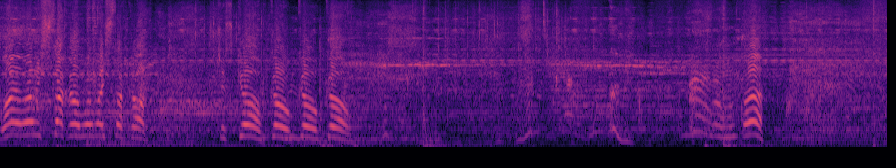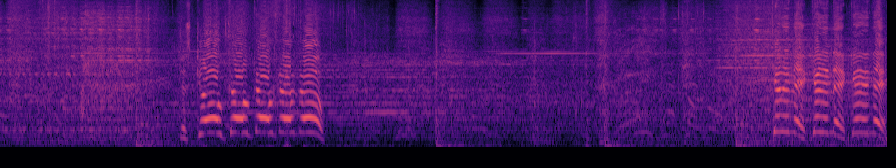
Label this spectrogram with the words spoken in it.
What, what am I stuck on? What am I stuck on? Just go, go, go, go. Ah! Just go, go, go, go, go! Get in there, get in there, get in there!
